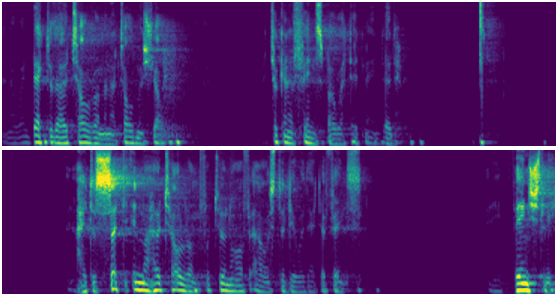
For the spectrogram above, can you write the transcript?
And I went back to the hotel room and I told Michelle, I took an offense by what that man did. And I had to sit in my hotel room for two and a half hours to deal with that offense. And eventually,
